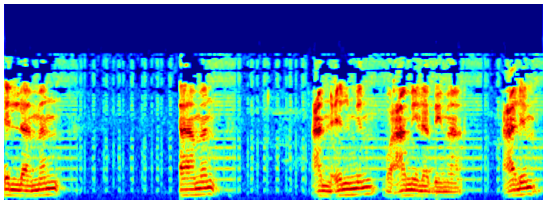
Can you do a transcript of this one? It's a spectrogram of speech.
إلا من آمن عن علم وعمل بما علم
